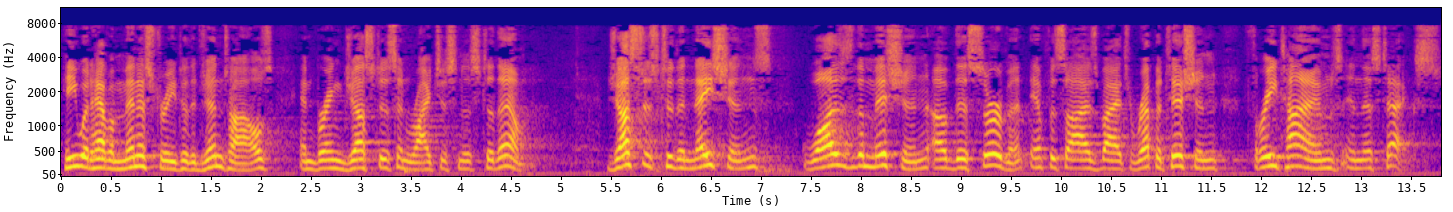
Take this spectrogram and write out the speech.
He would have a ministry to the Gentiles and bring justice and righteousness to them. Justice to the nations was the mission of this servant, emphasized by its repetition three times in this text.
